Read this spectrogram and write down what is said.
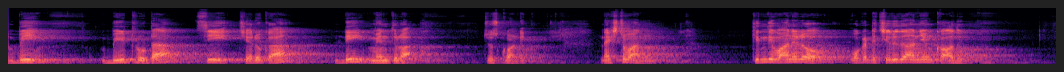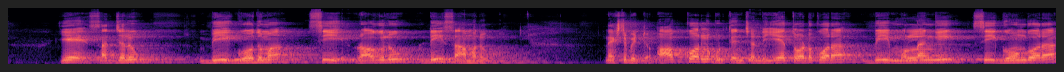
బి బీట్రూటా సి చెరుక డి మెంతుల. చూసుకోండి. Next one. కింది వానిలో ఒకటి చిరుధాన్యం కాదు. ఏ సజ్జలు బి గోధుమ సి రాగులు డి సామలు. Next bit. ఆకుకూరలు గుర్తించండి. ఏ తోటకూర బి ముల్లంగి సి గోంగూర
